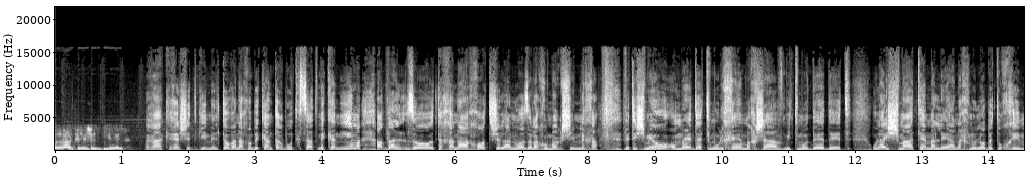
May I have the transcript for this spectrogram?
רק רשת ג' רק רשת ג'. טוב, אנחנו בכאן תרבות קצת מקנאים, אבל זו תחנה אחות שלנו, אז אנחנו מרשים לך. ותשמעו, עומדת מולכם עכשיו מתמודדת, אולי שמעתם עליה, אנחנו לא בטוחים,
